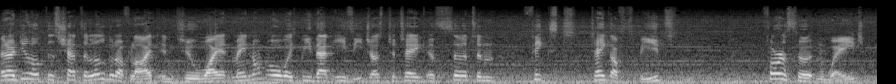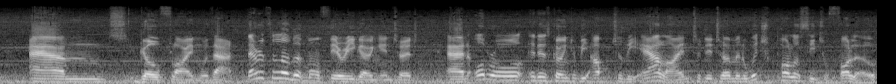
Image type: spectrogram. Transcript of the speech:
and I do hope this sheds a little bit of light into why it may not always be that easy just to take a certain fixed takeoff speed for a certain weight and go flying with that. There is a little bit more theory going into it, and overall it is going to be up to the airline to determine which policy to follow,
